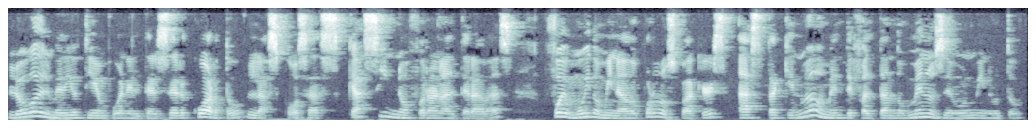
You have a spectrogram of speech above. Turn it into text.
Luego del medio tiempo en el tercer cuarto, las cosas casi no fueron alteradas, fue muy dominado por los Packers hasta que nuevamente faltando menos de un minuto,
